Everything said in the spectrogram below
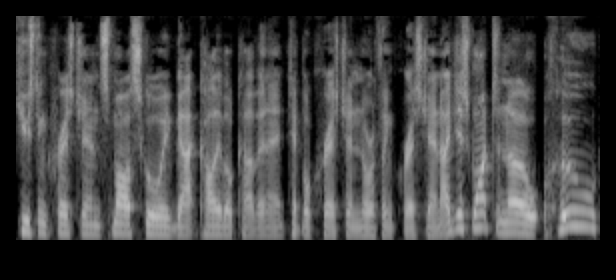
Houston Christian, small school, we've got Colleyville Covenant, Temple Christian, Northland Christian. I just want to know who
